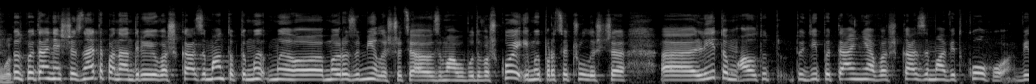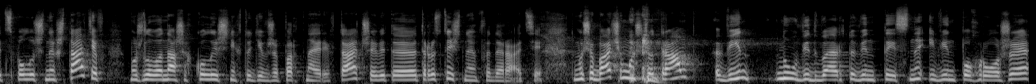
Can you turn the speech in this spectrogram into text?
От. Тут питання ще знаєте, пане Андрію, важка зима. Тобто, ми, ми, е, ми розуміли, що ця зима буде важкою, і ми про це чули ще е, літом. Але тут тоді питання: важка зима від кого? Від Сполучених Штатів, можливо, наших колишніх тоді вже партнерів, та чи від е, терористичної федерації? Тому що бачимо, що Трамп він ну відверто він тисне і він погрожує.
